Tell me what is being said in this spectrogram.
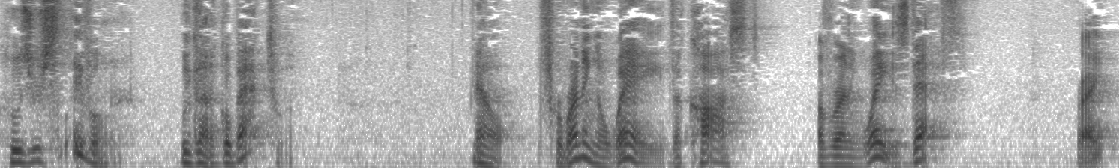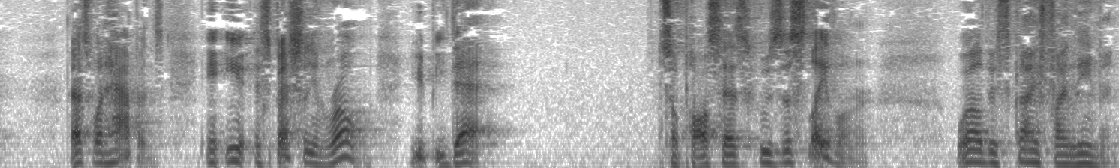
who's your slave owner? We got to go back to him. Now, for running away, the cost of running away is death, right? That's what happens, especially in Rome. You'd be dead. So Paul says, Who's the slave owner? Well, this guy Philemon.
